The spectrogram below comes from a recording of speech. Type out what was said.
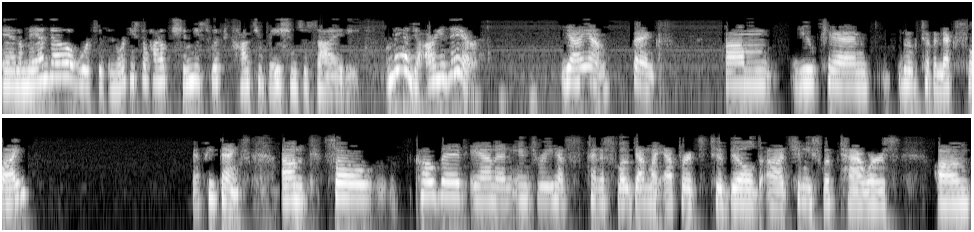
And Amanda works with the Northeast Ohio Chimney Swift Conservation Society. Amanda, are you there? Yeah, I am. Thanks. Um, you can move to the next slide. Betsy, thanks. Um, so COVID and an injury has kind of slowed down my efforts to build uh, chimney swift towers. Um,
